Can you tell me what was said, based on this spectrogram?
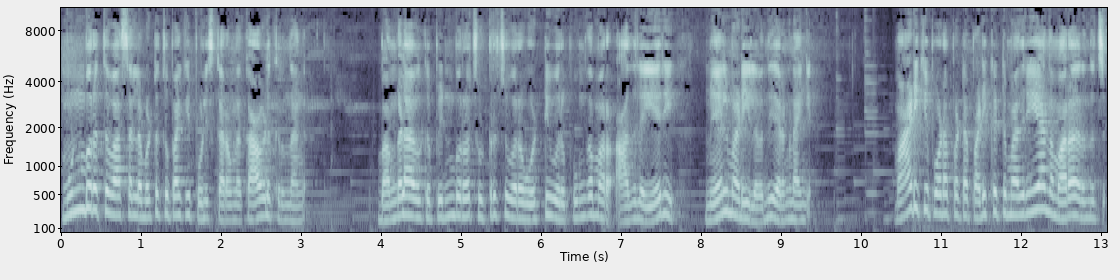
முன்புறத்து வாசல்ல மட்டும் துப்பாக்கி போலீஸ்காரவங்க காவலுக்கு இருந்தாங்க. பங்களாவுக்கு பின்புறம் சுற்றுச்சுவரை ஒட்டி ஒரு புங்க மரம் அதுல ஏறி மேல் மாடியில வந்து இறங்குனாங்க. மாடிக்கு போடப்பட்ட படிக்கட்டு மாதிரியே அந்த மரம் இருந்துச்சு.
